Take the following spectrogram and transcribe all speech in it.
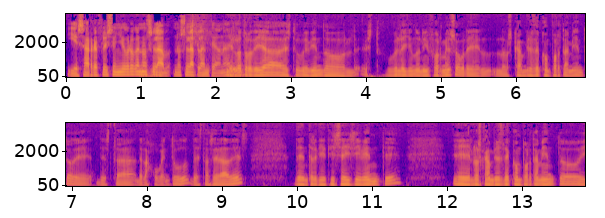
Y esa reflexión yo creo que no se la, no se la plantea Y nadie. el otro día estuve viendo, estuve leyendo un informe sobre el- los cambios de comportamiento de, de esta, de la juventud, de estas edades, de entre 16 y 20, eh, los cambios de comportamiento y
